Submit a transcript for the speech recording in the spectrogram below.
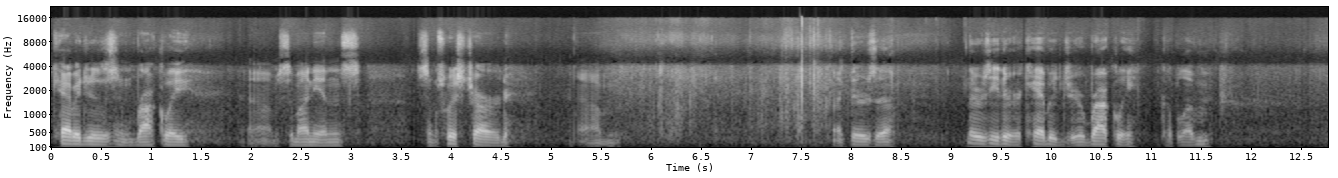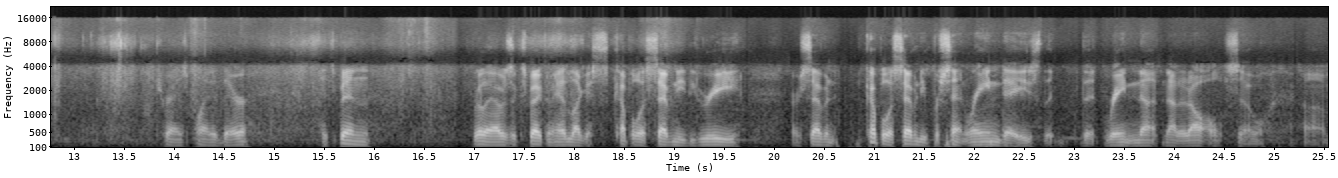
cabbages and broccoli, um, some onions, some Swiss chard. Um, like there's a, there's either a cabbage or broccoli, a couple of them transplanted there. It's been, really I was expecting we had like a couple of 70 degree or seven, couple of 70% rain days that that rain not not at all. So um,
